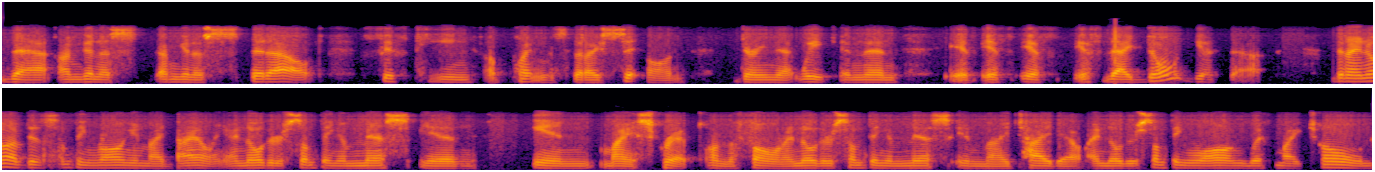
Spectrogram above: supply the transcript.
that I'm gonna I'm gonna spit out 15 appointments that I sit on during that week, and then if if if if I don't get that, then I know I've done something wrong in my dialing. I know there's something amiss in in my script on the phone. I know there's something amiss in my tie down. I know there's something wrong with my tone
